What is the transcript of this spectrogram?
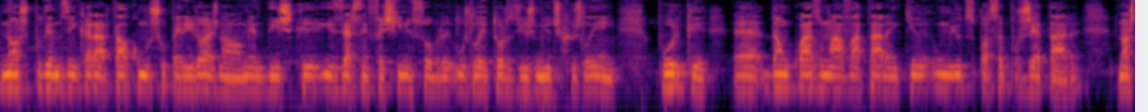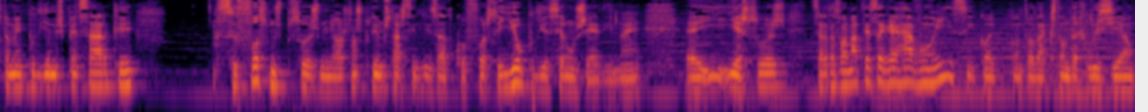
nós podemos encarar, tal como os super-heróis normalmente diz que exercem fascínio sobre os leitores e os miúdos que os leem, porque uh, dão quase um avatar em que um miúdo se possa projetar, nós também podíamos pensar que se fôssemos pessoas melhores, nós podíamos estar sintonizados com a força e eu podia ser um Jedi, não é? Eh, e, as pessoas, de certa forma, até se agarravam a isso e com, toda a questão da religião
